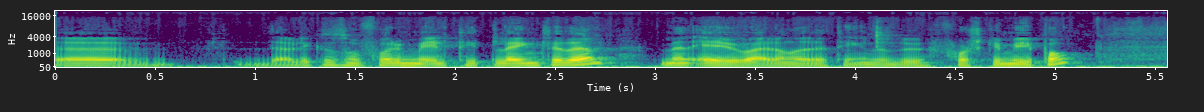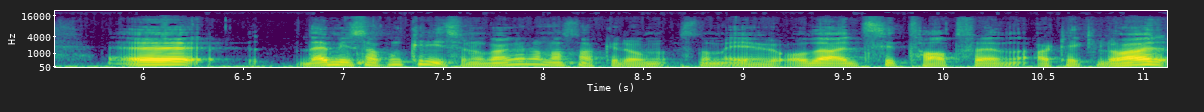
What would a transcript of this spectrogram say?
Uh, det er vel ikke en sånn formell tittel, egentlig, det, men EU er en av de tingene du forsker mye på. Uh, det er mye snakk om kriser noen ganger når man snakker om, om, EU. Og det er et sitat fra en artikkel du har,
